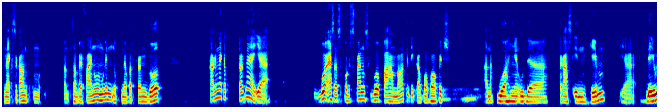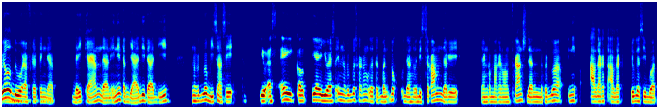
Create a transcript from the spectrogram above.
next round sampai final mungkin untuk mendapatkan gold. Karena karena ya gue as a sports fans gue paham banget ketika Popovich anak buahnya udah trust in him ya they will do everything that they can dan ini terjadi tadi. Menurut gue bisa sih. USA kalau ya USA menurut gue sekarang udah terbentuk udah lebih seram dari yang kemarin lawan France dan menurut gue ini alert alert juga sih buat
